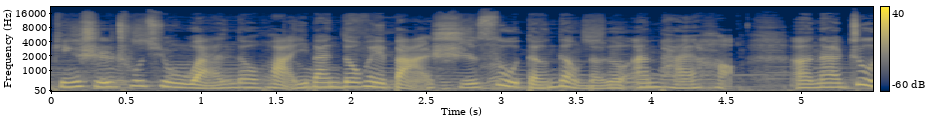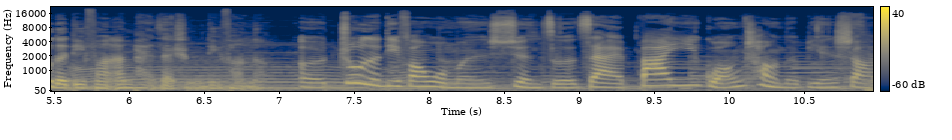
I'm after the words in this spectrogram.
平时出去玩的话，一般都会把食宿等等的都安排好啊。那住的地方安排在什么地方呢？呃，住的地方我们选择在八一广场的边上，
